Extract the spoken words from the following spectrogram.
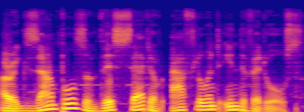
are examples of this set of affluent individuals.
